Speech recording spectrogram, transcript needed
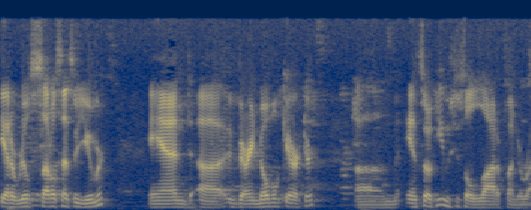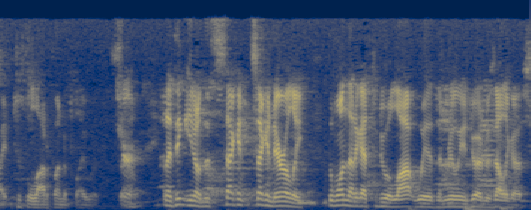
he had a real subtle sense of humor and uh, a very noble character um, and so he was just a lot of fun to write just a lot of fun to play with So- Sure. and I think you know the second, secondarily, the one that I got to do a lot with and really enjoyed was Elegos.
